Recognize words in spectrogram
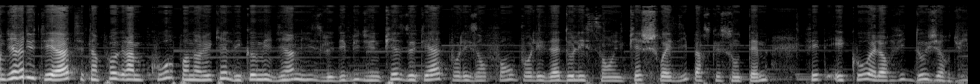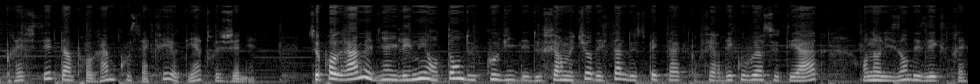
On dirait du théâtre, c'est un programme court pendant lequel des comédiens lisent le début d'une pièce de théâtre pour les enfants ou pour les adolescents, une pièce choisie parce que son thème fait écho à leur vie d'aujourd'hui. Bref, c'est un programme consacré au théâtre jeunesse. Ce programme, eh bien, il est né en temps de Covid et de fermeture des salles de spectacle pour faire découvrir ce théâtre en en lisant des extraits.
